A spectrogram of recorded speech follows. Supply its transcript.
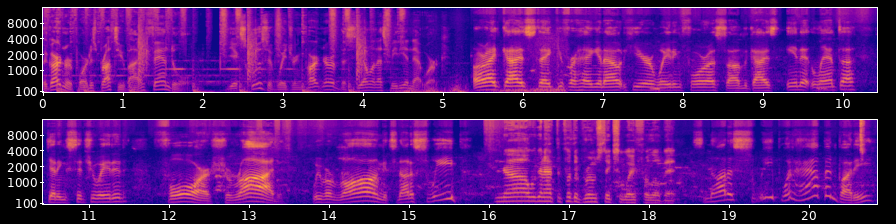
The Garden Report is brought to you by FanDuel, the exclusive wagering partner of the CLNS Media Network. All right, guys, thank you for hanging out here, waiting for us. Um, the guys in Atlanta getting situated for Sherrod. We were wrong. It's not a sweep. No, we're gonna have to put the broomsticks away for a little bit. It's not a sweep. What happened, buddy?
